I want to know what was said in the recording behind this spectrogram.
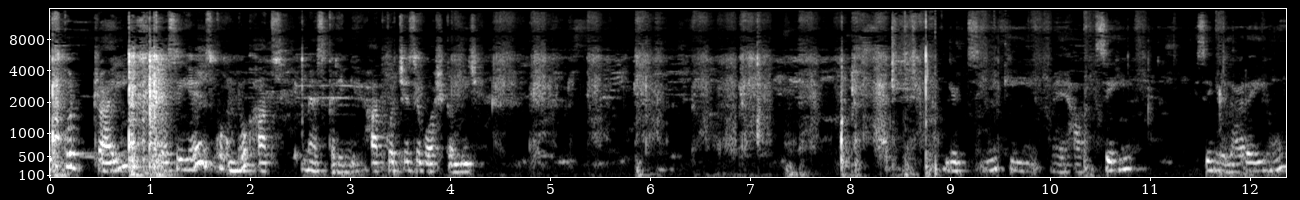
इसको ड्राई जैसे ही है, इसको हम लोग हाथ से मैश करेंगे। हाथ को अच्छे से वॉश कर लीजिए। लेट्स सी कि मैं हाथ से ही इसे मिला रही हूँ।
